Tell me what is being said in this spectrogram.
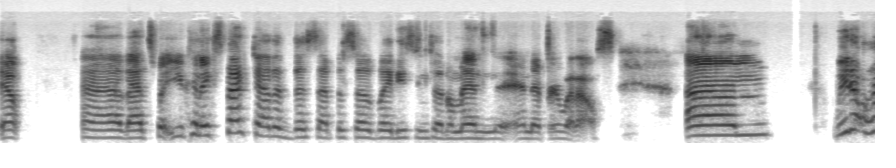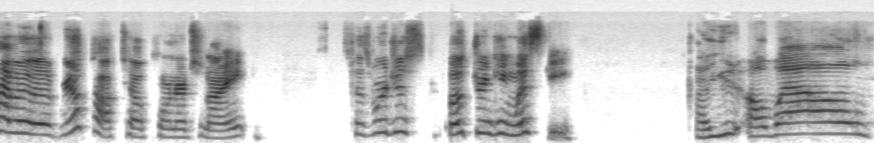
Yep. Uh, that's what you can expect out of this episode, ladies and gentlemen, and everyone else. Um, we don't have a real cocktail corner tonight because we're just both drinking whiskey. Are you? Oh, well,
